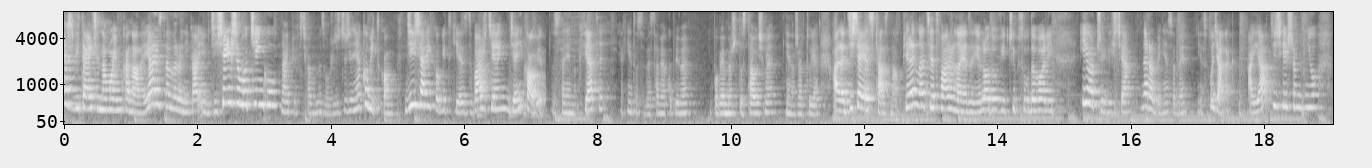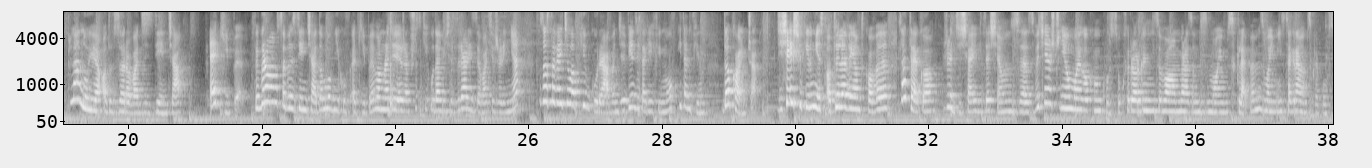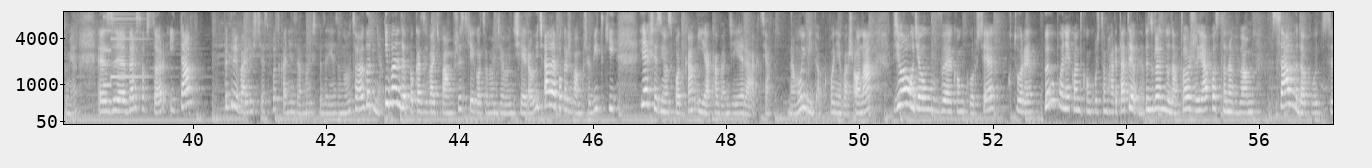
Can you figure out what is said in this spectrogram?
Cześć, witajcie na moim kanale. Ja jestem Weronika i w dzisiejszym odcinku najpierw chciałabym złożyć życzenia kobitkom. Dzisiaj kobitki jest wasz dzień, Dzień Kobiet. Dostaniemy kwiaty, jak nie to sobie same kupimy i powiemy, że dostałyśmy. Nie no, żartuję. Ale dzisiaj jest czas na pielęgnację twarzy, na jedzenie lodów i chipsów do woli i oczywiście na robienie sobie niespodzianek. A ja w dzisiejszym dniu planuję odwzorować zdjęcia ekipy. Wybrałam sobie zdjęcia domowników ekipy. Mam nadzieję, że wszystkich uda mi się zrealizować. Jeżeli nie, to zostawiajcie łapki w górę, a będzie więcej takich filmów i ten film dokończę. Dzisiejszy film jest o tyle wyjątkowy, dlatego, że dzisiaj widzę się ze zwyciężczynią mojego konkursu, który organizowałam razem z moim sklepem, z moim Instagramem sklepu w sumie, z Verso Store i tam Wygrywaliście spotkanie ze mną i spędzenie ze mną całego dnia. Nie będę pokazywać Wam wszystkiego, co będziemy dzisiaj robić, ale pokażę Wam przebitki, jak się z nią spotkam i jaka będzie jej reakcja na mój widok, ponieważ ona wzięła udział w konkursie, który był poniekąd konkursem charytatywnym, ze względu na to, że ja postanowiłam cały dochód z,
